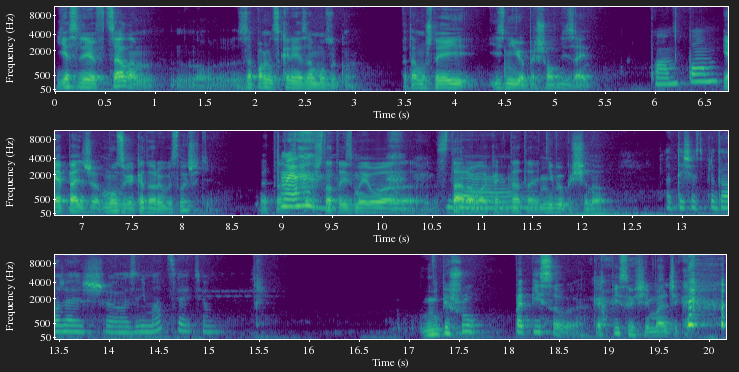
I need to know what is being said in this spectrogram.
Если в целом, ну, запомнят скорее за музыку, потому что я из нее пришел в дизайн. Пам-пам. И опять же, музыка, которую вы слышите, это что- что-то из моего старого, Да. когда-то не выпущенного. А ты сейчас продолжаешь э, заниматься этим? Не пишу, пописываю, как писающий мальчик.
